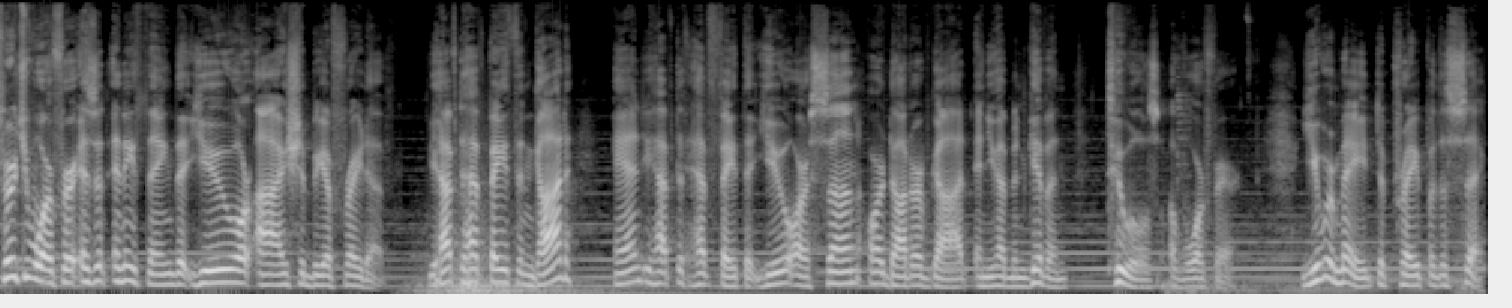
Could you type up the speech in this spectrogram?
Spiritual warfare isn't anything that you or I should be afraid of. You have to have faith in God, and you have to have faith that you are a son or daughter of God and you have been given tools of warfare. You were made to pray for the sick,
